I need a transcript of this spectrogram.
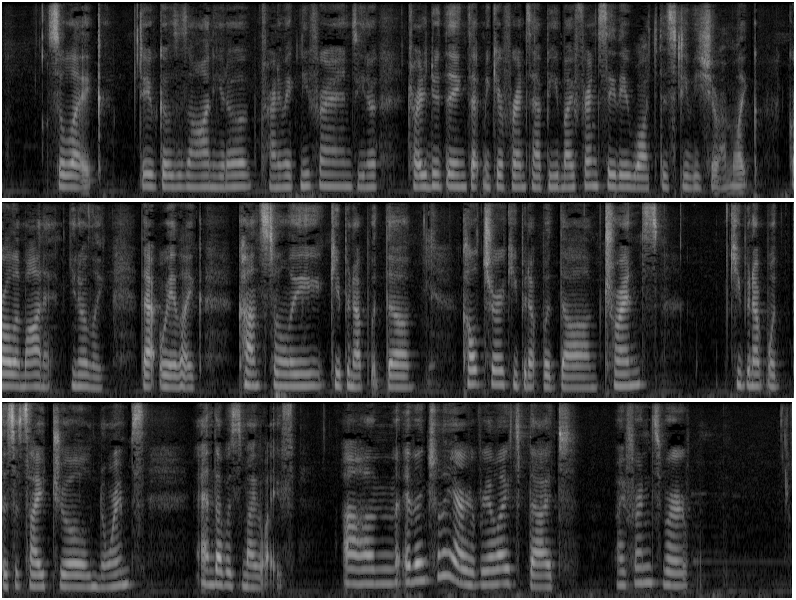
So, like, Dave goes on, you know, trying to make new friends, you know, try to do things that make your friends happy. My friends say they watch this TV show. I'm like, girl, I'm on it, you know, like that way, like, constantly keeping up with the culture, keeping up with the trends, keeping up with the societal norms, and that was my life. Um, eventually, I realized that my friends were,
